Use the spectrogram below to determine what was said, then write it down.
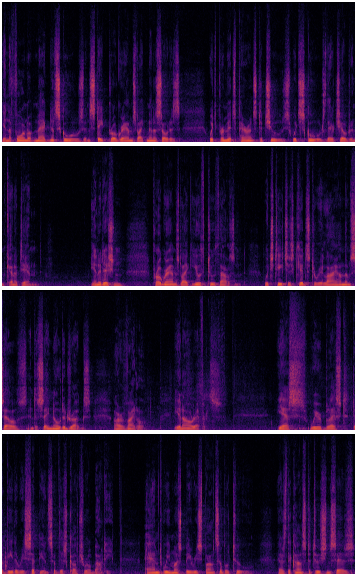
in the form of magnet schools and state programs like Minnesota's, which permits parents to choose which schools their children can attend. In addition, programs like Youth 2000, which teaches kids to rely on themselves and to say no to drugs, are vital in our efforts. Yes, we're blessed to be the recipients of this cultural bounty, and we must be responsible too as the Constitution says,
